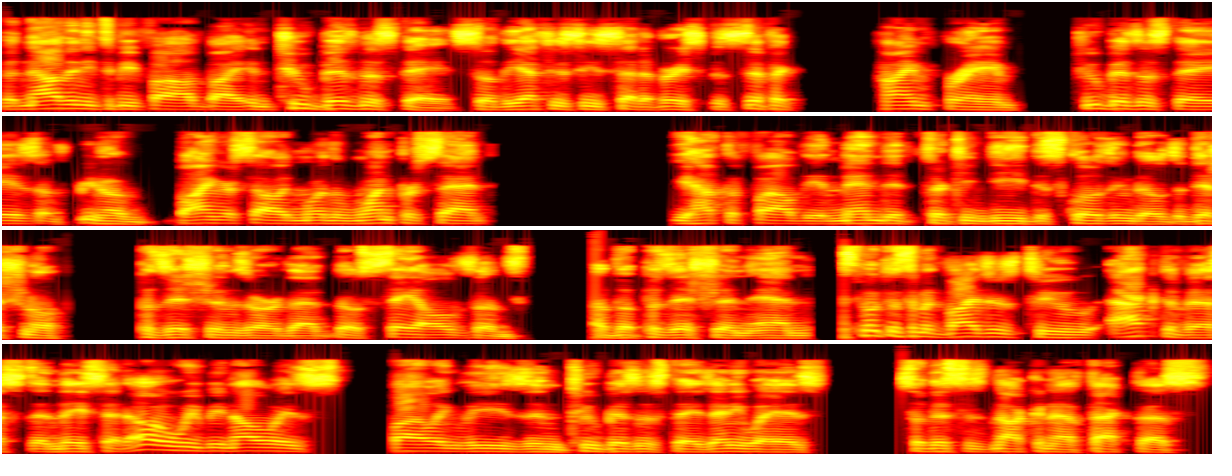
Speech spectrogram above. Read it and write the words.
but now they need to be filed by in two business days. So the SEC set a very specific time frame, two business days of, you know, buying or selling more than 1%. You have to file the amended 13D disclosing those additional positions or that those sales of, of a position. And I spoke to some advisors to activists and they said, Oh, we've been always filing these in two business days anyways. So this is not going to affect us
